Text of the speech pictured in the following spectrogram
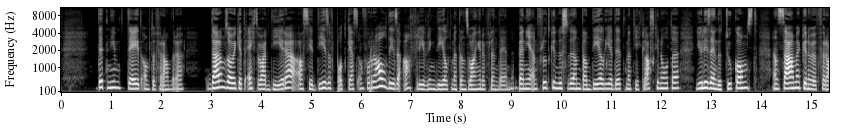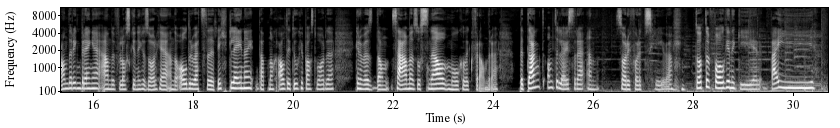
Dit neemt tijd om te veranderen. Daarom zou ik het echt waarderen als je deze podcast en vooral deze aflevering deelt met een zwangere vriendin. Ben je een vroedkundestudent, dan deel je dit met je klasgenoten. Jullie zijn de toekomst en samen kunnen we verandering brengen aan de verloskundige zorg en de ouderwetse richtlijnen dat nog altijd toegepast worden, kunnen we dan samen zo snel mogelijk veranderen. Bedankt om te luisteren en sorry voor het schreeuwen. Tot de volgende keer. Bye!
